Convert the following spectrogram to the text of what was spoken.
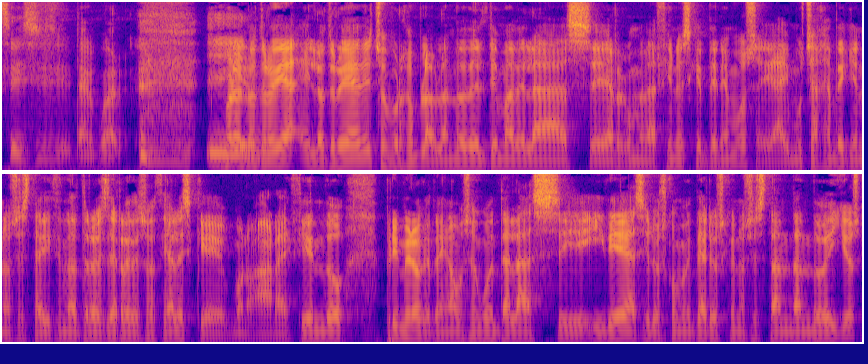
Sí, sí, sí, tal cual. Bueno, el otro, día, el otro día, de hecho, por ejemplo, hablando del tema de las eh, recomendaciones que tenemos, eh, hay mucha gente que nos está diciendo a través de redes sociales que, bueno, agradeciendo, primero, que tengamos en cuenta las eh, ideas y los comentarios que nos están dando ellos,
